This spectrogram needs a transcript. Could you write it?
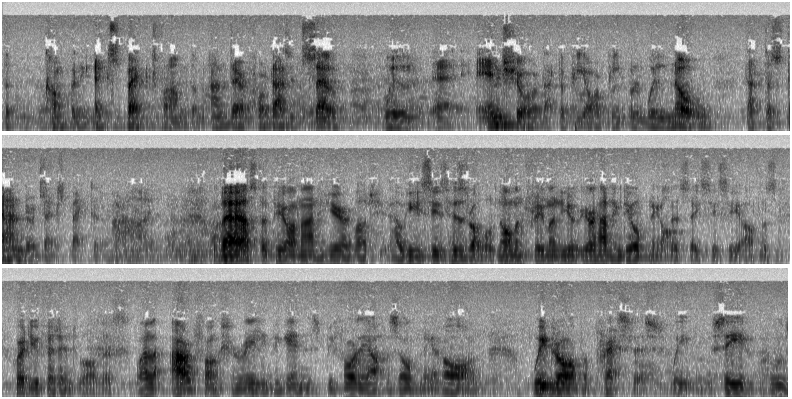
the company expect from them, and therefore that itself will uh, ensure that the PR people will know that the standards expected are high. May I ask the PR man here about how he sees his role? Norman Freeman, you, you're handling the opening of this ACC office. Where do you fit into all this? Well, our function really begins before the office opening at all. We draw up a press list. We see who's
